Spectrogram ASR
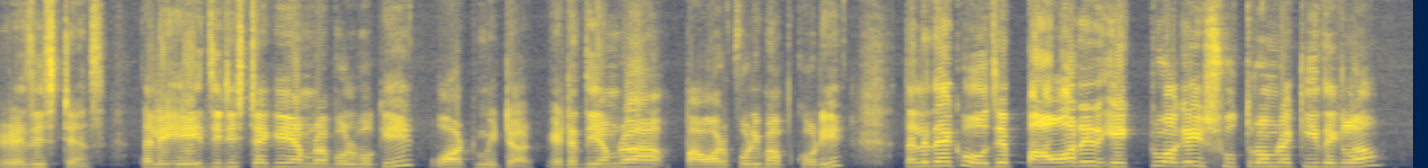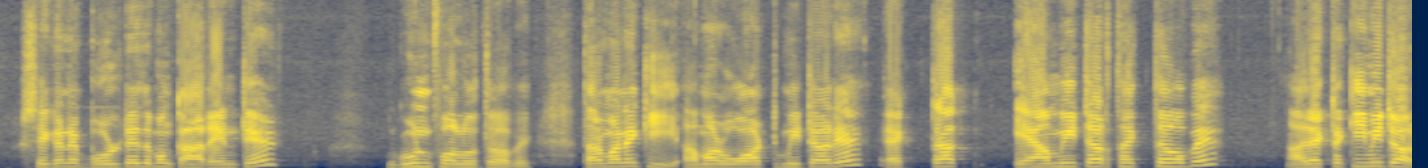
রেজিস্ট্যান্স তাহলে এই জিনিসটাকেই আমরা বলব কি ওয়াট মিটার। এটা দিয়ে আমরা পাওয়ার পরিমাপ করি। তাহলে দেখো যে পাওয়ারের একটু আগেই সূত্র আমরা কি দেখলাম? সেখানে ভোল্টেজ এবং কারেন্টের গুণফল হতে হবে। তার মানে কি? আমার ওয়াট মিটারে একটা অ্যামিটার থাকতে হবে আর একটা কি মিটার?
